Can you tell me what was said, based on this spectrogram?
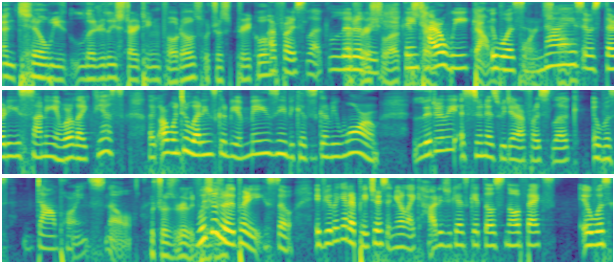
until we literally started taking photos, which was pretty cool. Our first look, literally. first look, the entire week it was downpouring snow. nice it was 30 sunny and we're like yes like our winter wedding is gonna be amazing because it's gonna be warm literally as soon as we did our first look it was downpouring snow which was really which was really pretty so if you look at our pictures and you're like how did you guys get those snow effects it was It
